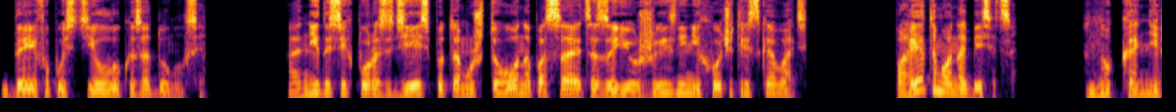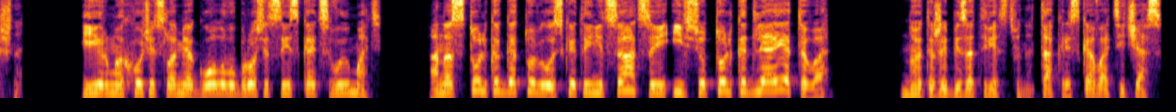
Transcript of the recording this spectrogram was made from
Дэйв опустил лук и задумался. Они до сих пор здесь, потому что он опасается за ее жизнь и не хочет рисковать. Поэтому она бесится? Ну, конечно. Ирма хочет, сломя голову, броситься искать свою мать. Она столько готовилась к этой инициации, и все только для этого. Но это же безответственно, так рисковать сейчас.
